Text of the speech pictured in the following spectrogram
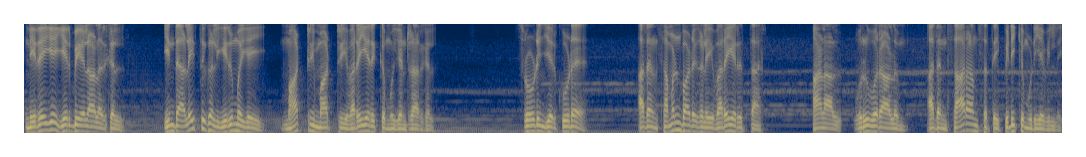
நிறைய இயற்பியலாளர்கள் இந்த அலைத்துகள் இருமையை மாற்றி மாற்றி வரையறுக்க முயன்றார்கள். ஸ்ரோடிஞ்சர் கூட அதன் சமன்பாடுகளை வரையறுத்தார். ஆனால் ஒருவராலும் அதன் சாராம்சத்தை பிடிக்க முடியவில்லை.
